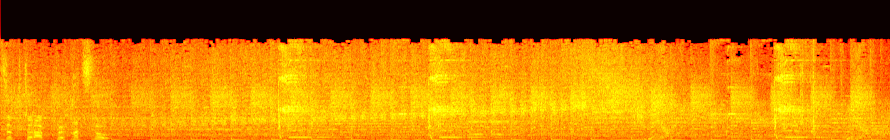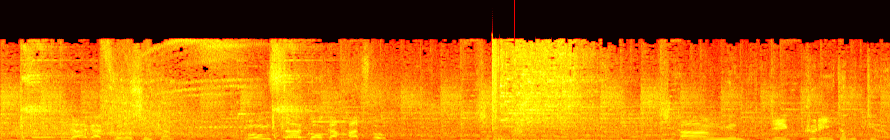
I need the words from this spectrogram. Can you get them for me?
永続トラップ発動。だがこの瞬間モンスター効果発動。ターンエンドじっくりいたぶってやろう。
